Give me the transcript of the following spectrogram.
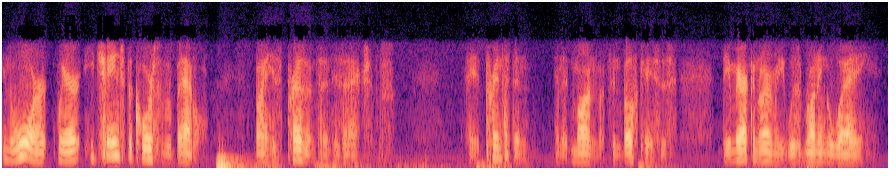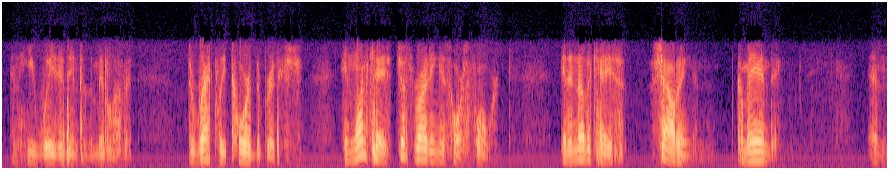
in the war, where he changed the course of a battle by his presence and his actions. At Princeton and at Monmouth, in both cases, the American army was running away, and he waded into the middle of it, directly toward the British. In one case, just riding his horse forward. In another case, shouting and commanding. And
